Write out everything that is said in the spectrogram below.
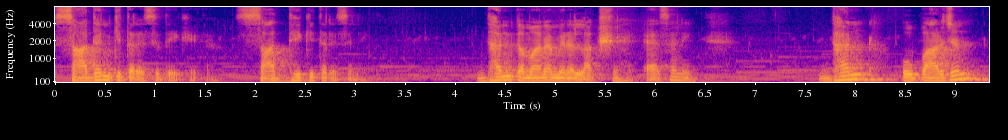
साधन की तरह से देखेगा, साध्य की तरह से नहीं। धन कमाना मेरा लक्ष्य है, ऐसा नहीं। धन उपार्जन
